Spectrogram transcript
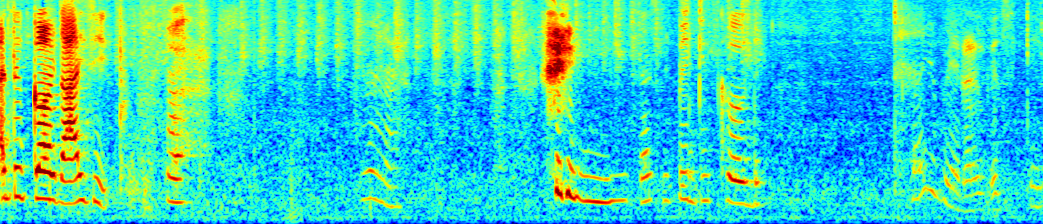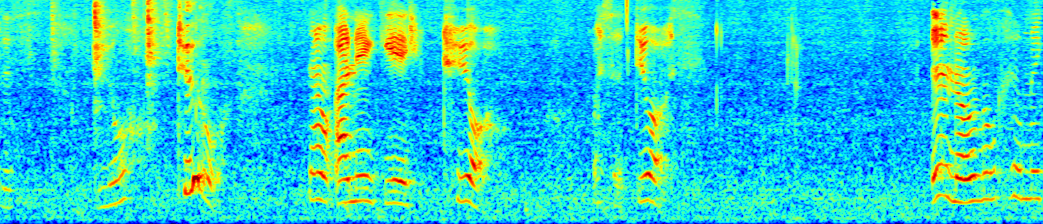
I think I see. That's the big code. Television is no two. Now I need to two. What's it yours? And now look how make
